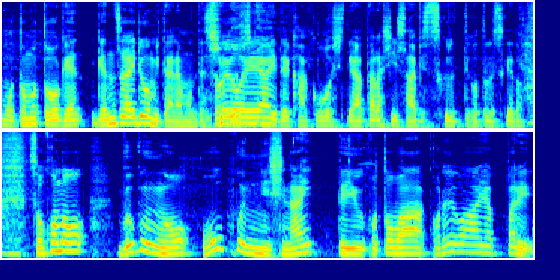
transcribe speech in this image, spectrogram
もともと原材料みたいなもんでそれを AI で加工して新しいサービス作るってことですけどそこの部分をオープンにしないっていうことはこれはやっぱり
